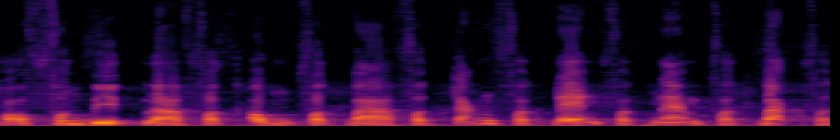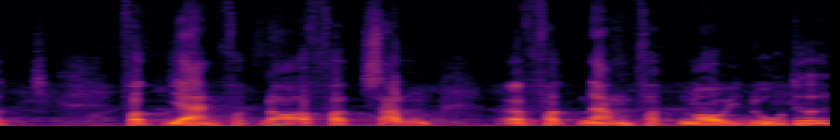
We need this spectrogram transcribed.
họ phân biệt là Phật ông Phật bà Phật trắng Phật đen Phật nam Phật bắc Phật Phật vàng Phật đỏ Phật xanh ờ, Phật nằm Phật ngồi đủ thứ.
